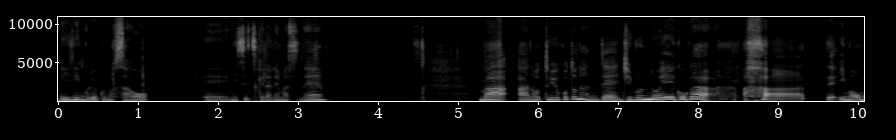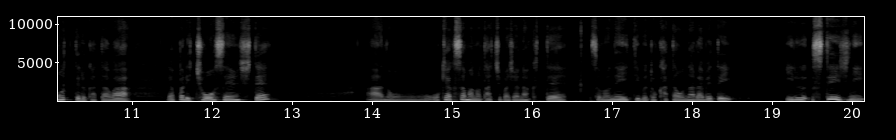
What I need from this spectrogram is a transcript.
リーディング力の差を、えー、見せつけられますね。まああのということなんで自分の英語があはーって今思ってる方はやっぱり挑戦してあのお客様の立場じゃなくてそのネイティブと肩を並べているステージに、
